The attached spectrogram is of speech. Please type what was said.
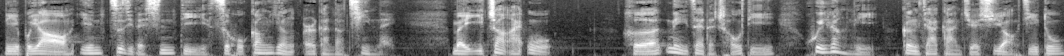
你不要因自己的心地似乎刚硬而感到气馁。每一障碍物和内在的仇敌会让你更加感觉需要基督。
